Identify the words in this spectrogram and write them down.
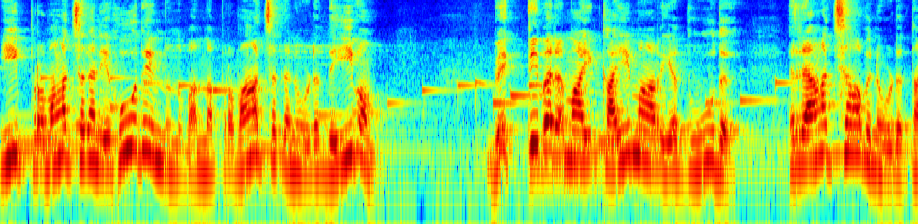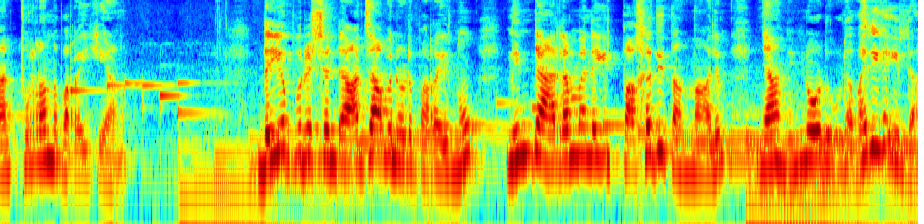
ഈ പ്രവാചകൻ യഹൂദയിൽ നിന്ന് വന്ന പ്രവാചകനോട് ദൈവം വ്യക്തിപരമായി കൈമാറിയ ദൂത് രാജാവിനോട് താൻ തുറന്നു പറയുകയാണ്. ദൈവപുരുഷൻ രാജാവിനോട് പറയുന്നു നിന്റെ അരമനയിൽ പകുതി തന്നാലും ഞാൻ നിന്നോടുകൂടെ വരികയില്ല.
